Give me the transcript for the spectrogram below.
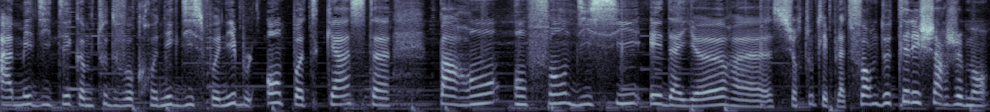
à méditer comme toutes vos chroniques disponibles en podcast, parents, enfants d'ici et d'ailleurs, euh, sur toutes les plateformes de téléchargement.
